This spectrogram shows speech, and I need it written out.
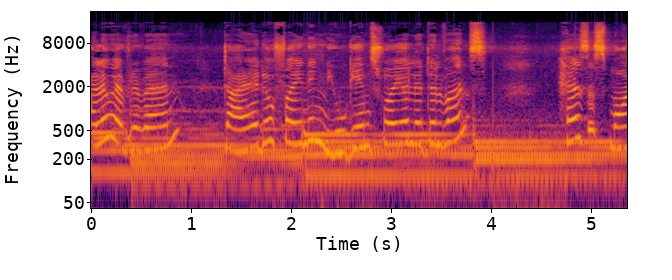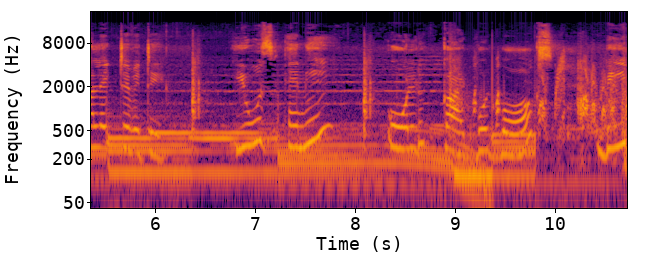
Hello everyone, tired of finding new games for your little ones? Here's a small activity. Use any old cardboard box, beat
